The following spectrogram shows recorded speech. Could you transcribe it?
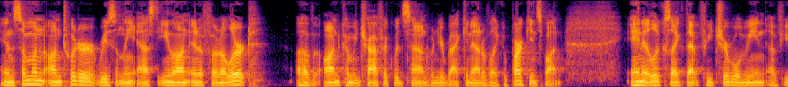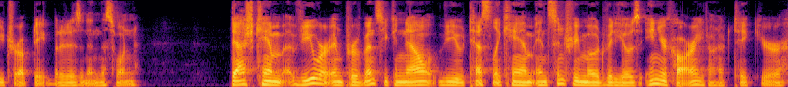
And someone on Twitter recently asked Elon if an alert of oncoming traffic would sound when you're backing out of like a parking spot. And it looks like that feature will be in a future update, but it isn't in this one. Dashcam viewer improvements. You can now view Tesla Cam and Sentry mode videos in your car. You don't have to take your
